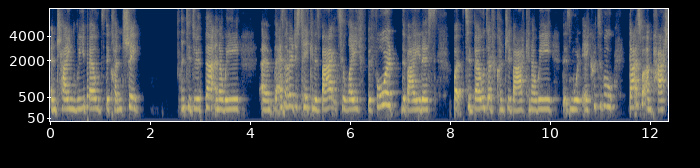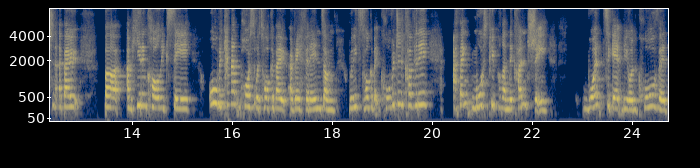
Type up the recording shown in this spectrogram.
and try and rebuild the country. And to do that in a way um, that isn't about just taking us back to life before the virus, but to build our country back in a way that's more equitable. That's what I'm passionate about. But I'm hearing colleagues say, oh, we can't possibly talk about a referendum. We need to talk about COVID recovery. I think most people in the country want to get beyond COVID,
